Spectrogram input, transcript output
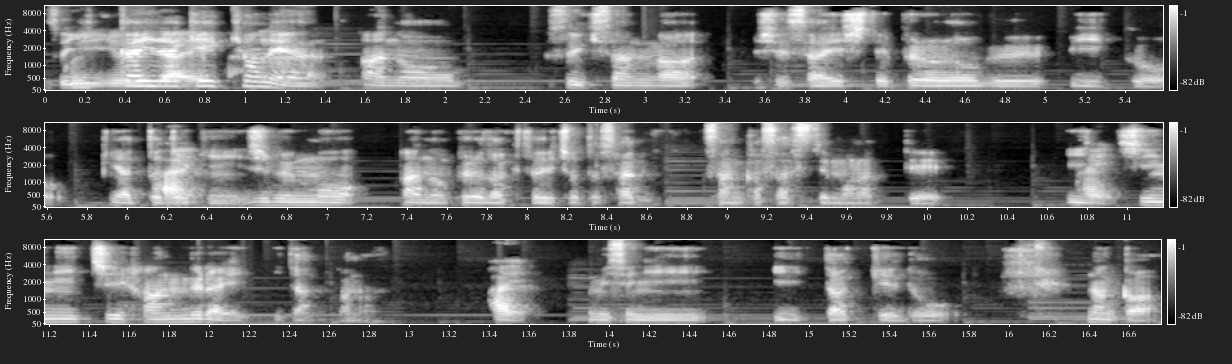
そう一回だけ去年、あの、鈴木さんが主催してプロローグウィークをやった時に、自分もあのプロダクトでちょっと参参加させてもらって、はい1日半ぐらいいたのかな？はい。お店にいたけど、なんか、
